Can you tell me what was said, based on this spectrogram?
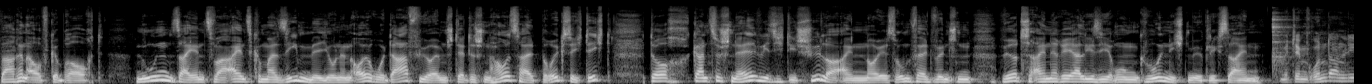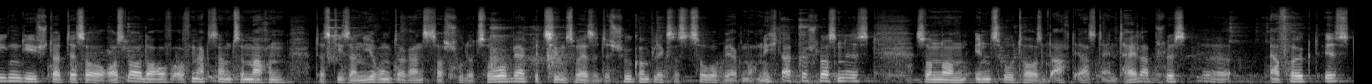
waren aufgebraucht. Nun seien zwar 1,7 Millionen Euro dafür im städtischen Haushalt berücksichtigt, doch ganz so schnell, wie sich die Schüler ein neues Umfeld wünschen, wird eine Realisierung wohl nicht möglich sein. Mit dem Grundanliegen, die Stadt Dessau-Rosslau darauf aufmerksam zu machen, dass die Sanierung der Ganztagsschule Zoberberg bzw. des Schulkomplexes Zoberberg noch nicht abgeschlossen ist, sondern in 2008 erst ein Teilabschluss äh, erfolgt ist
